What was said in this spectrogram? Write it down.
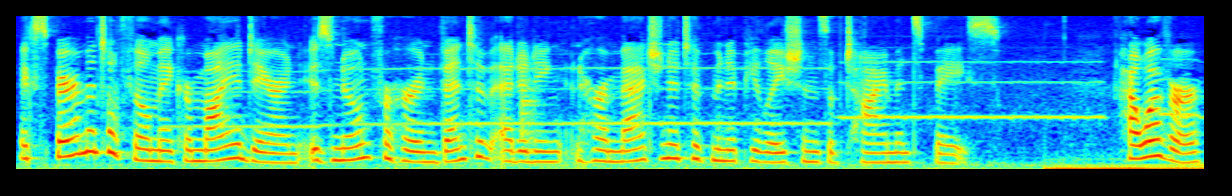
Experimental filmmaker Maya Deren is known for her inventive editing and her imaginative manipulations of time and space. However,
